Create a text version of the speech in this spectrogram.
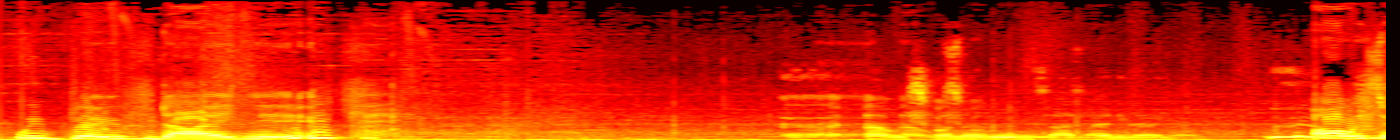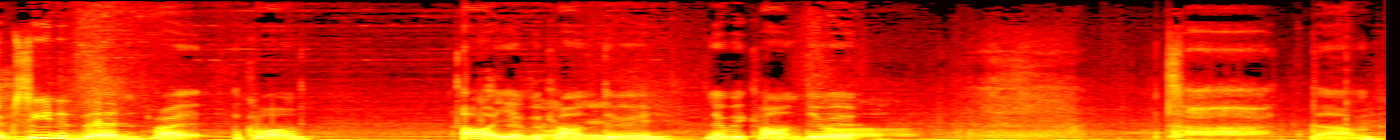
we both died, noob. Oh, we spawned on the inside anyway. Oh, we succeeded then. Right, come on. Oh yeah, we can't do it. No, we can't do it. Uh, Damn.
